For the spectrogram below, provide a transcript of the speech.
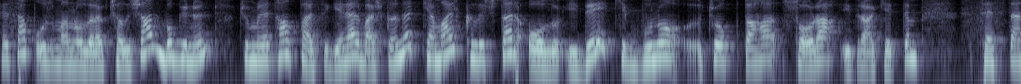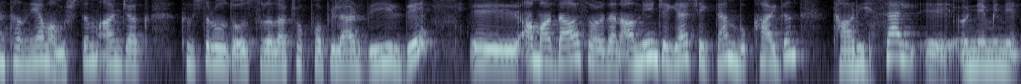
hesap uzmanı olarak çalışan bugünün Cumhuriyet Halk Partisi Genel Başkanı Kemal Kılıçdaroğlu idi ki bunu çok daha sonra idrak ettim. Sesten tanıyamamıştım ancak Kılıçdaroğlu da o sıralar çok popüler değildi. E, ama daha sonradan anlayınca gerçekten bu kaydın tarihsel e, önemini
